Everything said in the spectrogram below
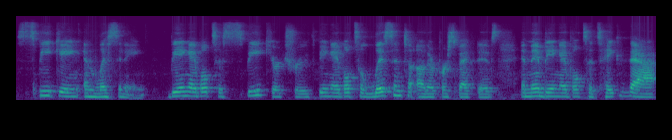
speaking and listening, being able to speak your truth, being able to listen to other perspectives, and then being able to take that,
